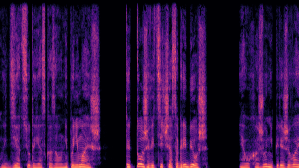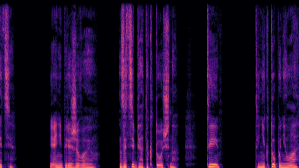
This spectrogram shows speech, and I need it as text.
«Уйди отсюда», — я сказал, — «не понимаешь? Ты тоже ведь сейчас огребешь. Я ухожу, не переживайте. Я не переживаю. За тебя так точно. Ты... Ты никто, поняла?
